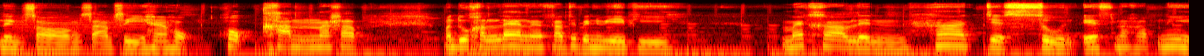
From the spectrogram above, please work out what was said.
1 2 3 4 5 6 6 คันนะครับ มาดูคันแรกเลยนะครับ ที่เป็น VIP m c l a r e n 570S นะครับนี่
